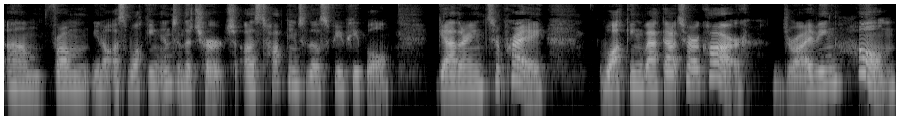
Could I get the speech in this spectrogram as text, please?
um, from you know us walking into the church us talking to those few people gathering to pray walking back out to our car driving home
